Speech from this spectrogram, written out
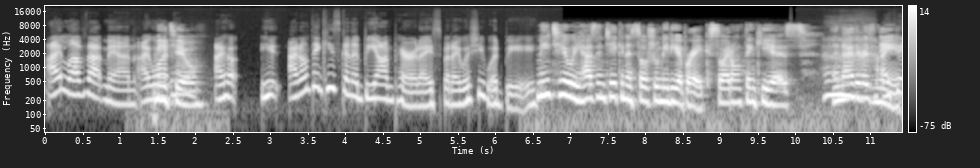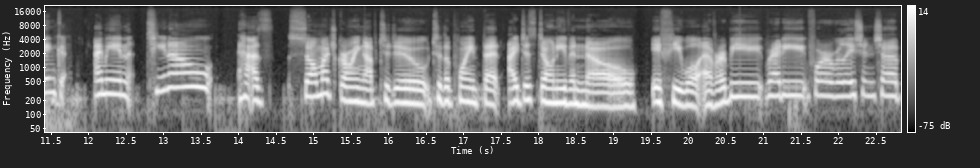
I love that man. I want Me too. him- I hope he I don't think he's going to be on Paradise, but I wish he would be. Me too. He hasn't taken a social media break, so I don't think he is, and neither is Nate. I think, I mean, Tino has so much growing up to do to the point that I just don't even know if he will ever be ready for a relationship.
